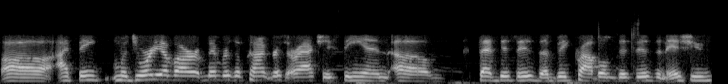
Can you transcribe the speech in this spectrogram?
Uh, I think majority of our members of Congress are actually seeing um, that this is a big problem. This is an issue.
